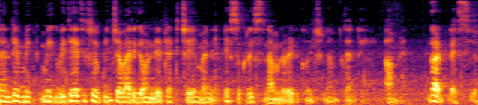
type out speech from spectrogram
తండ్రి మీకు మీకు విధేయత చూపించే వారిగా ఉండేటట్టు చేయమని యేసుక్రీస్తు నామను వేడుకుంటున్నాం తండ్రి. ఆమె గాడ్ బ్లెస్ యూ.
